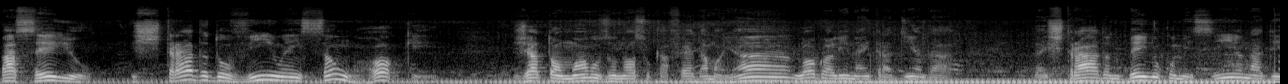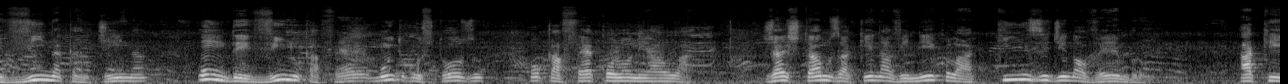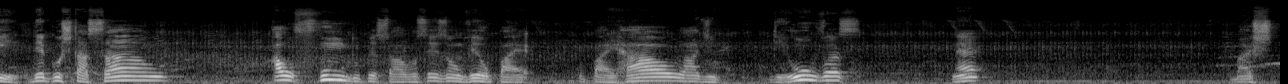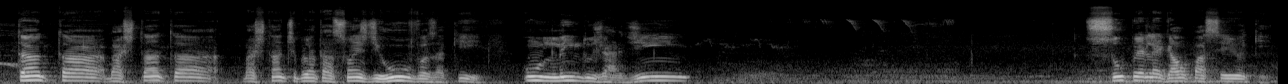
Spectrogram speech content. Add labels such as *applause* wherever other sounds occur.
Passeio Estrada do Vinho em São Roque. Já tomamos o nosso café da manhã, logo ali na entradinha da, da estrada, bem no comecinho, na Divina Cantina. Um divino café, muito gostoso, o café colonial lá. Já estamos aqui na vinícola 15 de novembro. Aqui, degustação. Ao fundo, pessoal, vocês vão ver o pai, o pairral lá de, de uvas, né? Bastante, bastante, bastante plantações de uvas aqui. Um lindo jardim. Super legal o passeio aqui.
